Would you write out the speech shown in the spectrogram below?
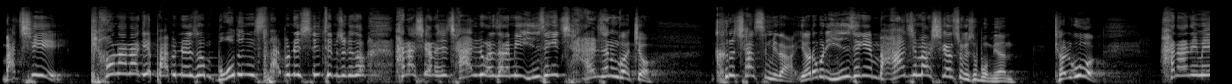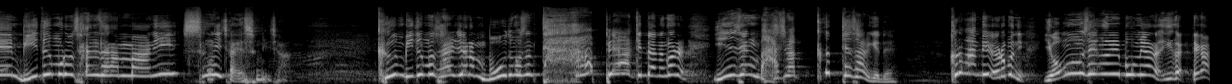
마치 편안하게 바빌론에서 모든 바빌론의 시스템 속에서 하나씩 하나씩 잘 이루어가는 사람이 인생이 잘 사는 것 같죠? 그렇지 않습니다. 여러분이 인생의 마지막 시간 속에서 보면 결국 하나님의 믿음으로 산 사람만이 승리자예요, 승리자. 그 믿음으로 살지 않은 모든 것은 다 빼앗긴다는 걸 인생 마지막 끝에서 알게 돼. 그러면 안 돼요, 여러분. 영생을 보면, 이거 내가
